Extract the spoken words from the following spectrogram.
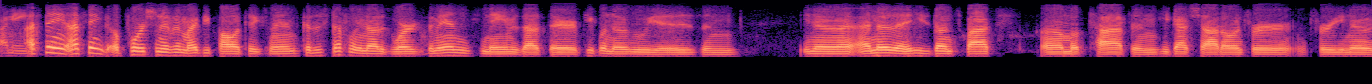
I mean, I think I think a portion of it might be politics, man, because it's definitely not his work. The man's name is out there. People know who he is, and you know I, I know that he's done spots um up top, and he got shot on for for you know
